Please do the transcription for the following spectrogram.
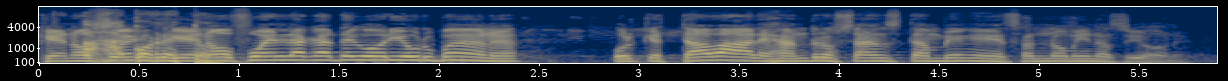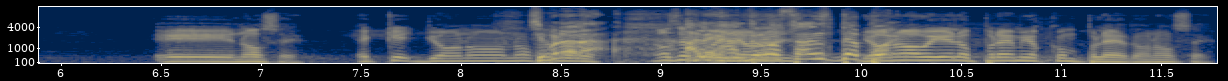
que no, Ajá, fue, correcto. que no fue en la categoría urbana porque estaba Alejandro Sanz también en esas nominaciones. Eh, no sé. Es que yo no, no Sí, sé. no Alejandro yo no, Sanz yo después- no vi los premios completos, no sé.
